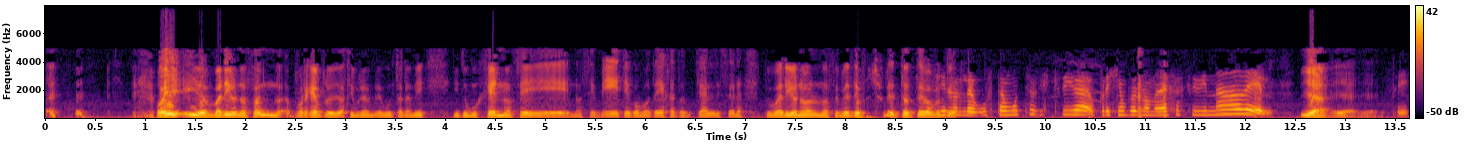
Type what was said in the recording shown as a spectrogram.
Oye, y los maridos no son, por ejemplo, ya siempre me preguntan a mí, ¿y tu mujer no se no se mete? ¿Cómo te deja tontear? Tu marido no, no se mete mucho en estos temas porque... no le gusta mucho que escriba, por ejemplo, no me deja escribir nada de él. Ya, ya, ya. Sí.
